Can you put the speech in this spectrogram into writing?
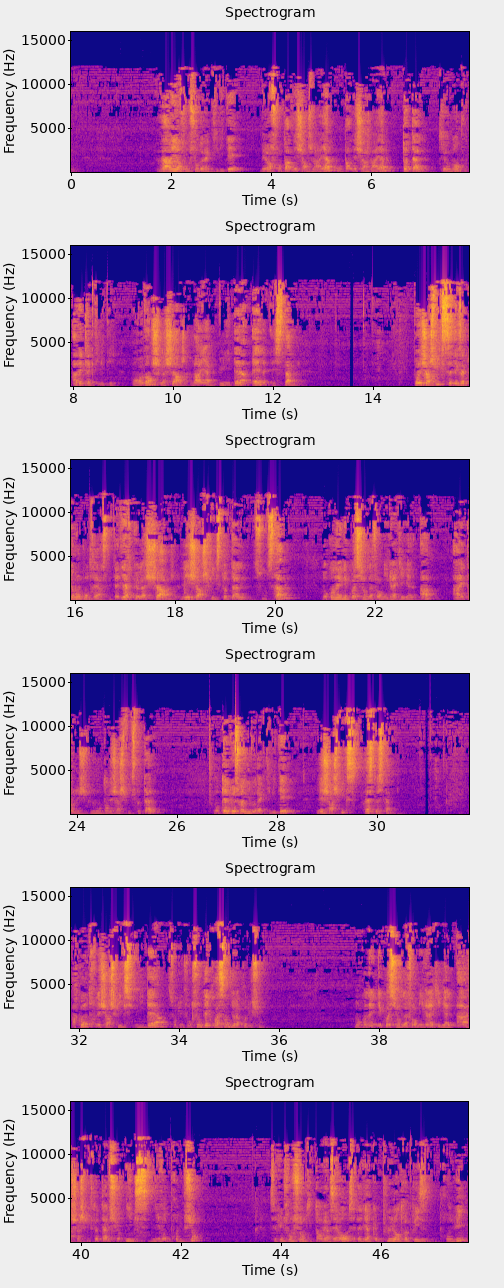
varient en fonction de l'activité, mais lorsqu'on parle des charges variables, on parle des charges variables totales qui augmente avec l'activité. En revanche, la charge variable unitaire, elle, est stable. Pour les charges fixes, c'est exactement le contraire. C'est-à-dire que les charges fixes totales sont stables. Donc on a une équation de la forme y égale a, a étant le montant des charges fixes totales. Donc quel que soit le niveau d'activité, les charges fixes restent stables. Par contre, les charges fixes unitaires sont une fonction décroissante de la production. Donc on a une équation de la forme y égale a charge fixe totale sur x niveau de production. C'est une fonction qui tend vers 0, c'est-à-dire que plus l'entreprise produit,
